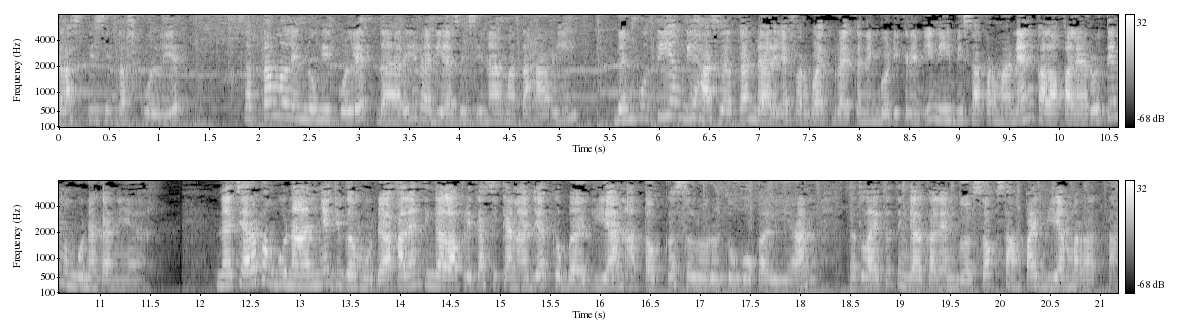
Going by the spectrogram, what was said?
elastisitas kulit, serta melindungi kulit dari radiasi sinar matahari dan putih yang dihasilkan dari Everwhite Brightening Body Cream ini bisa permanen kalau kalian rutin menggunakannya. Nah, cara penggunaannya juga mudah. Kalian tinggal aplikasikan aja ke bagian atau ke seluruh tubuh kalian. Setelah itu tinggal kalian gosok sampai dia merata.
